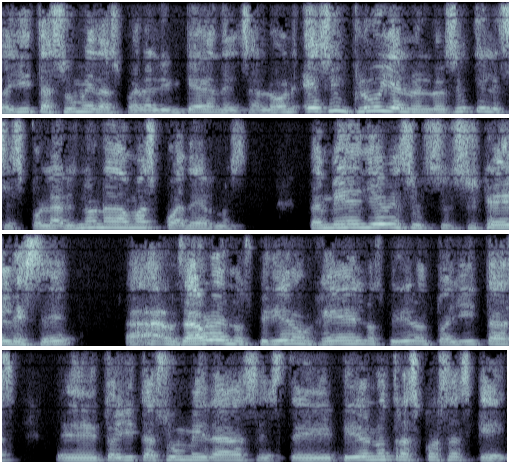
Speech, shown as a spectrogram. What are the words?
toallitas húmedas para limpiar en el salón. Eso incluyenlo en los útiles escolares, no nada más cuadernos. También lleven sus, geles, ¿eh? Ah, ah, ahora nos pidieron gel, nos pidieron toallitas, eh, toallitas húmedas, este, pidieron otras cosas que,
